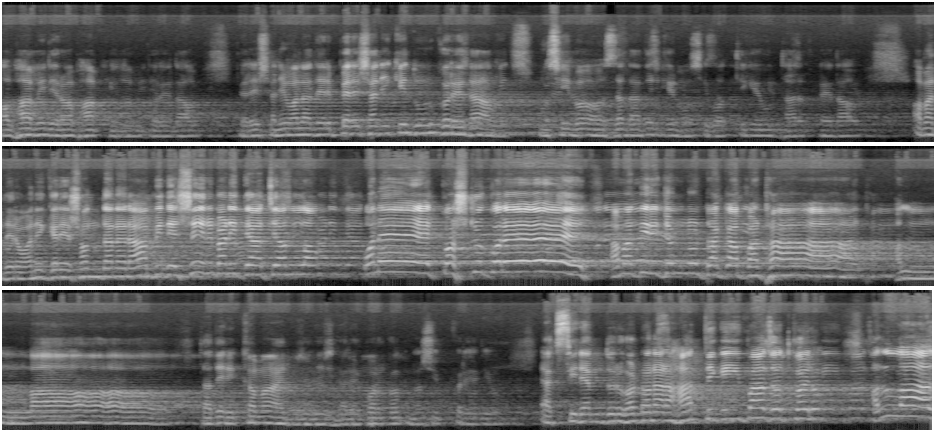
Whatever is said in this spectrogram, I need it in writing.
অভাবীদের অভাবকে দূর করে দাও। পেরেশানিওয়ালাদের পেরেশানিকে দূর করে দাও। মুসিবত জাদাদেরকে মুসিবত থেকে উদ্ধার করে দাও। আমাদের অনেকের সন্তানেরা বিদেশের বাড়িতে আছে, আল্লাহ অনেক কষ্ট করে আমাদের জন্য টাকা পাঠায়। আল্লাহ তাদের কামায় রোজগারে বরকত নসিব করে দিও। অ্যাক্সিডেন্ট দুর্ঘটনার হাত থেকে ইবাজত করো। আল্লাহ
